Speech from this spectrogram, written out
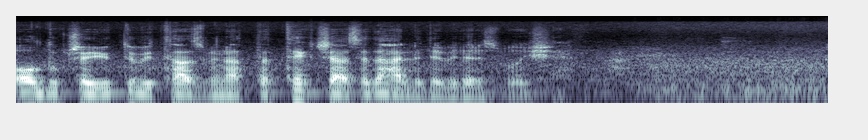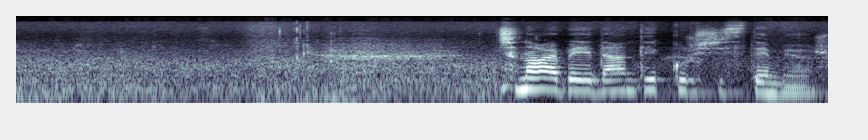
Oldukça yüklü bir tazminatta tek celsede halledebiliriz bu işi. Çınar Bey'den tek kuruş istemiyorum.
